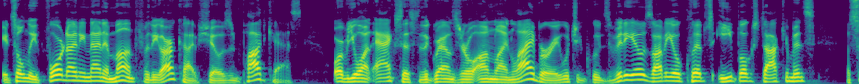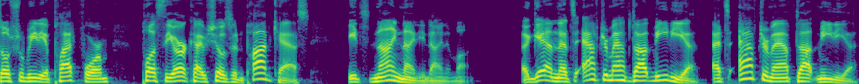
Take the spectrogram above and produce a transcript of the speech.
It's only $4.99 a month for the archive shows and podcasts. Or if you want access to the Ground Zero online library, which includes videos, audio clips, ebooks, documents, a social media platform, plus the archive shows and podcasts, it's $9.99 a month. Again, that's aftermath.media. That's aftermath.media.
